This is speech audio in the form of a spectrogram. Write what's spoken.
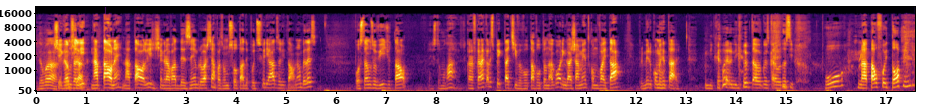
Deu uma Chegamos ali, Natal, né? Natal ali, a gente tinha gravado em dezembro. Eu acho assim, rapaz, vamos soltar depois dos feriados ali e tal. Não, beleza? Postamos o vídeo e tal. Estamos lá, os caras ficaram naquela expectativa, voltar voltando agora, engajamento, como vai estar? Primeiro comentário. O Nicão era o Nicão que tava com os caras, botou assim. Pô, Natal foi top, hein?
